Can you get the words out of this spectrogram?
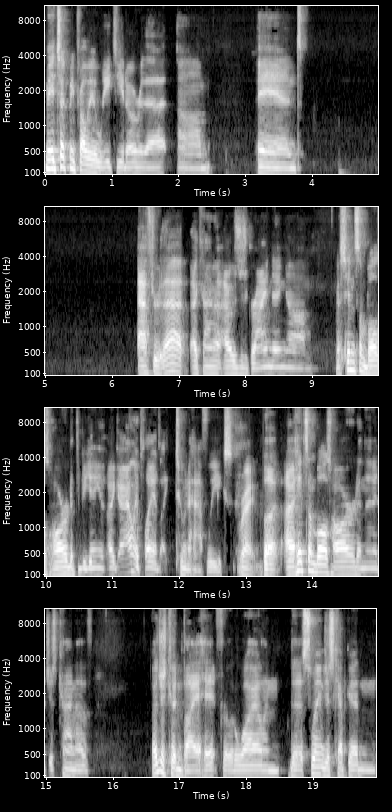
mean, it took me probably a week to get over that, um, and after that, I kind of I was just grinding. Um, I was hitting some balls hard at the beginning. Like I only played like two and a half weeks, Right. but I hit some balls hard, and then it just kind of I just couldn't buy a hit for a little while, and the swing just kept getting.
